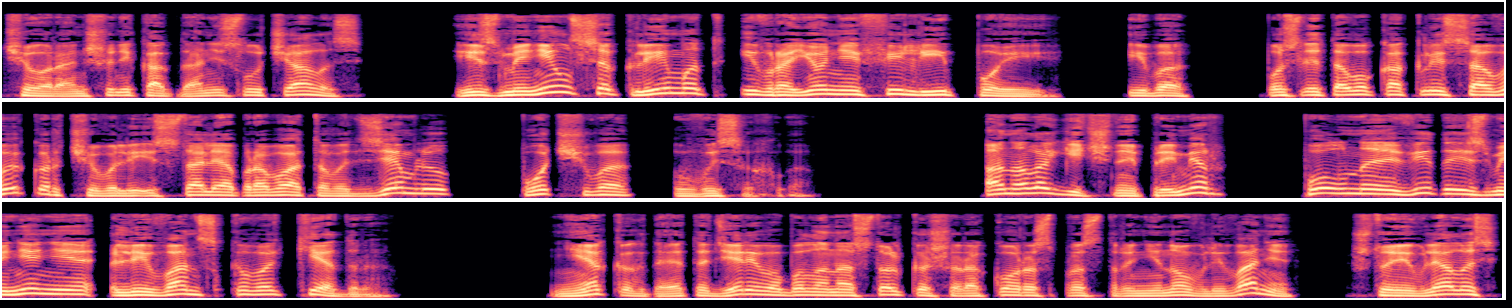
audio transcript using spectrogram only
чего раньше никогда не случалось. Изменился климат и в районе Филиппои, ибо после того, как леса выкорчевали и стали обрабатывать землю, почва высохла. Аналогичный пример – полное видоизменение ливанского кедра. Некогда это дерево было настолько широко распространено в Ливане, что являлось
